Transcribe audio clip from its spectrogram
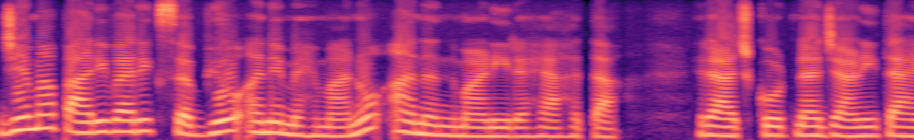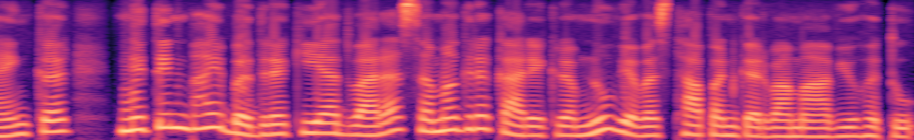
જેમાં પારિવારિક સભ્યો અને મહેમાનો આનંદ માણી રહ્યા હતા. રાજકોટના જાણીતા એન્કર નીતિનભાઈ બદ્રકિયા દ્વારા સમગ્ર કાર્યક્રમનું વ્યવસ્થાપન કરવામાં આવ્યું હતું,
